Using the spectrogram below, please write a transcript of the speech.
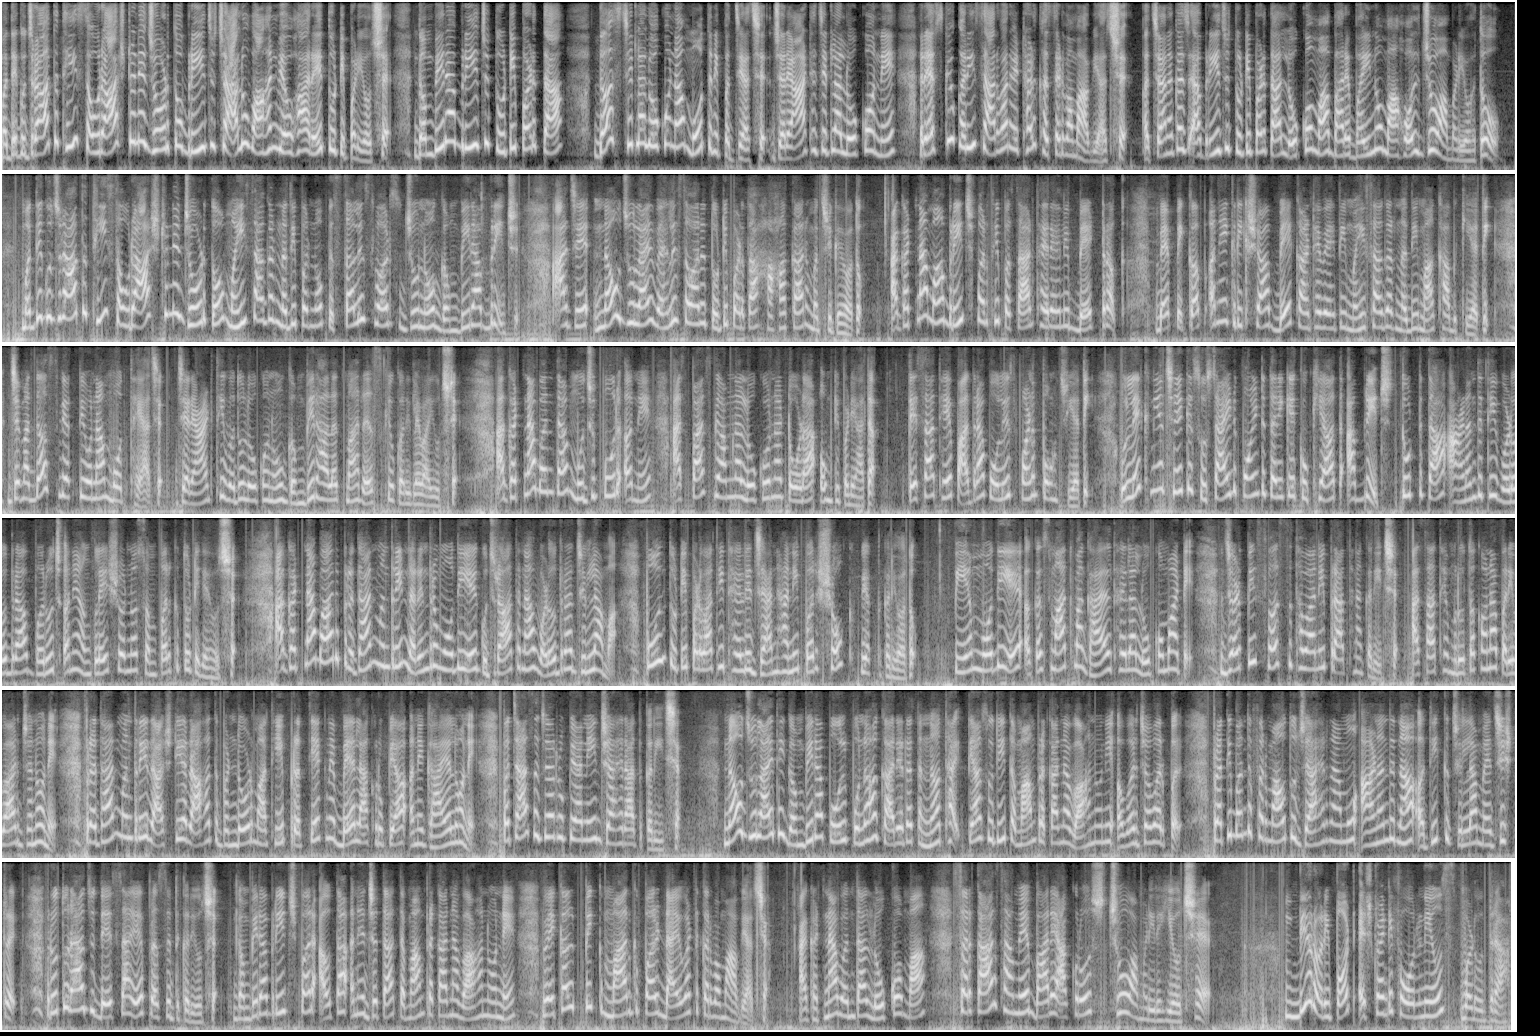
મધ્ય ગુજરાતથી સૌરાષ્ટ્રને જોડતો બ્રિજ ચાલુ વાહન વ્યવહારે તૂટી પડ્યો છે. ગંભીરા બ્રિજ તૂટી પડતા દસ જેટલા લોકોના મોત નિપજ્યા છે. જ્યારે આઠ જેટલા લોકોને રેસ્ક્યુ કરી સારવાર હેઠળ ખસેડવામાં આવ્યા છે. અચાનક જ આ બ્રિજ તૂટી પડતા લોકોમાં ભારે ભયનો માહોલ જોવા મળ્યો હતો. મધ્ય ગુજરાતથી સૌરાષ્ટ્રને જોડતો મહીસાગર નદી પરનો પિસ્તાલીસ વર્ષ જૂનો ગંભીરા બ્રિજ આજે નવ જુલાઈ વહેલી સવારે તૂટી પડતા હાહાકાર મચી ગયો હતો. આ ઘટનામાં બ્રિજ પરથી પસાર થઈ રહેલી બે ટ્રક, બે પિકઅપ અને એક રિક્ષા બે કાંઠે વહેતી મહીસાગર નદીમાં ખાબકી હતી, જેમાં દસ વ્યક્તિઓના મોત થયા છે. જ્યારે આઠથી વધુ લોકોનું ગંભીર હાલતમાં રેસ્ક્યુ કરી લેવાયું છે. આ ઘટના બનતા મુજપુર અને આસપાસ ગામના લોકોના ટોળા ઉમટી પડ્યા હતા. તે સાથે પાદરા પોલીસ પણ પહોંચી હતી. ઉલ્લેખનીય છે કે સુસાઇડ પોઈન્ટ તરીકે કુખ્યાત આ બ્રિજ તૂટતા આણંદથી વડોદરા, ભરૂચ અને અંકલેશ્વરનો સંપર્ક તૂટી ગયો છે. આ ઘટના બાદ પ્રધાનમંત્રી નરેન્દ્ર મોદીએ ગુજરાતના વડોદરા જિલ્લામાં પુલ તૂટી પડવાથી થયેલી જાનહાનિ પર શોક વ્યક્ત કર્યો હતો. પીએમ મોદીએ અકસ્માતમાં ઘાયલ થયેલા લોકો માટે ઝડપી સ્વસ્થ થવાની પ્રાર્થના કરી છે. આ સાથે મૃતકોના પરિવારજનોને પ્રધાનમંત્રી રાષ્ટ્રીય રાહત ભંડોળમાંથી પ્રત્યેકને બે લાખ રૂપિયા અને ઘાયલોને પચાસ હજાર રૂપિયાની જાહેરાત કરી છે. નવ જુલાઈથી ગંભીરા પુલ પુનઃ કાર્યરત ન થાય. ત્યાં સુધી તમામ પ્રકારના વાહનોની અવરજવર પર પ્રતિબંધ ફરમાવતું જાહેરનામું આણંદના અધિક જિલ્લા મેજિસ્ટ્રેટ ઋતુરાજ દેસાઈએ પ્રસિદ્ધ કર્યું છે. ગંભીરા બ્રિજ પર આવતા અને જતા તમામ પ્રકારના વાહનોને વૈકલ્પિક માર્ગ પર ડાયવર્ટ કરવામાં આવ્યા છે. આ ઘટના બનતા લોકોમાં સરકાર સામે ભારે આક્રોશ જોવા મળી રહ્યો છે. Bureau report S twenty four news Vadodara.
